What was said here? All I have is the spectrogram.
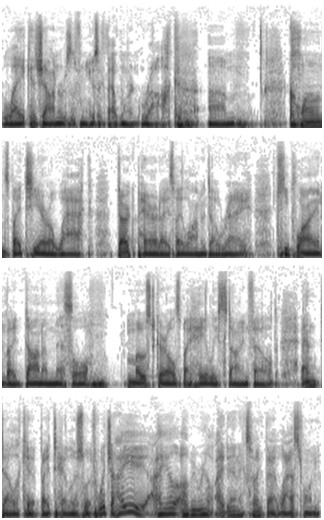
like genres of music that weren't rock. Um, Clones by Tierra Whack, Dark Paradise by Lana Del Rey, Keep Lying by Donna Missal, most Girls by Hailee Steinfeld and Delicate by Taylor Swift, which I, I I'll be real, I didn't expect that last one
